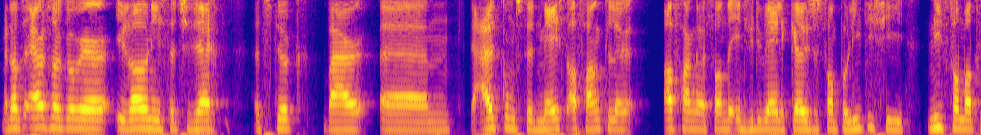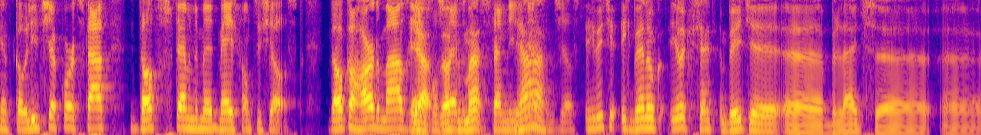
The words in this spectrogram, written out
Maar dat is ergens ook wel weer ironisch dat je zegt... het stuk waar ehm, de uitkomsten het meest afhankelijk, afhangen van de individuele keuzes van politici... niet van wat er in het coalitieakkoord staat... dat stemde me het meest enthousiast. Welke harde maatregels Ja, welke stemde, ma- stemde je Ja. het meest enthousiast? Ik weet je, ik ben ook eerlijk gezegd een beetje eh, beleids... eh, eh,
